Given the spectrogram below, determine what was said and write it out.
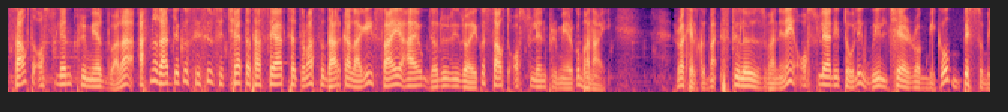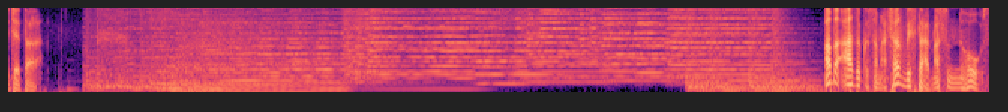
साउथ अस्ट्रेलियन प्रिमियरद्वारा आफ्नो राज्यको शिशु शिक्षा तथा स्याहार क्षेत्रमा सुधारका लागि सहाय आयोग जरुरी रहेको साउथ अस्ट्रेलियन प्रिमियरको भनाई। र खेलकुदमा स्टिलर्स भने नै अस्ट्रेलियाली टोली विल चेयर रग्बीको विश्व विजेता। अब आजको समाचार विस्तारमा सुन्नुहोस्।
